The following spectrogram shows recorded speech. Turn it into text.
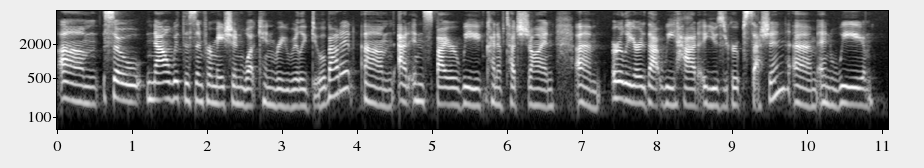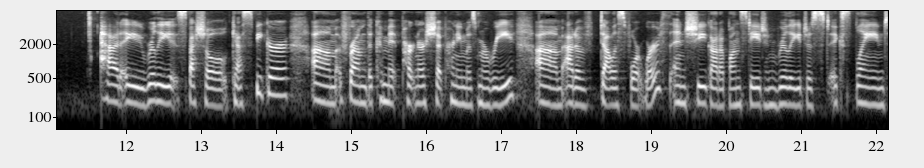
Um, so now with this information, what can we really do about it? Um, at Inspire, we kind of touched on um, earlier that we had a user group session um, and we had a really special guest speaker um, from the Commit Partnership. Her name was Marie um, out of Dallas Fort Worth, and she got up on stage and really just explained,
